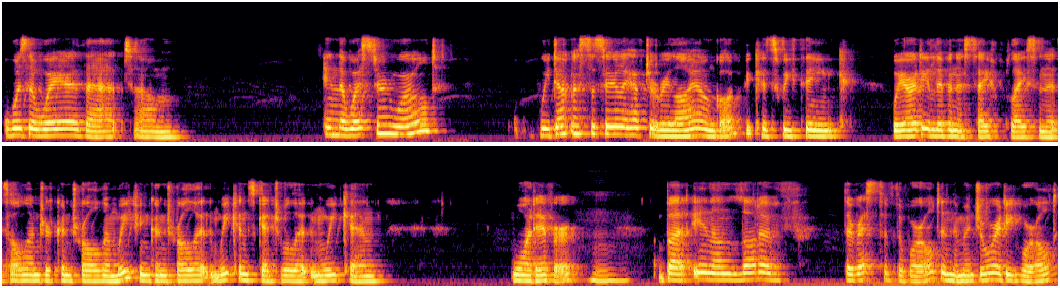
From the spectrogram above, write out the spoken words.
was aware that um, in the Western world, we don't necessarily have to rely on God because we think we already live in a safe place and it's all under control and we can control it and we can schedule it and we can whatever. Mm. But in a lot of the rest of the world, in the majority world,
